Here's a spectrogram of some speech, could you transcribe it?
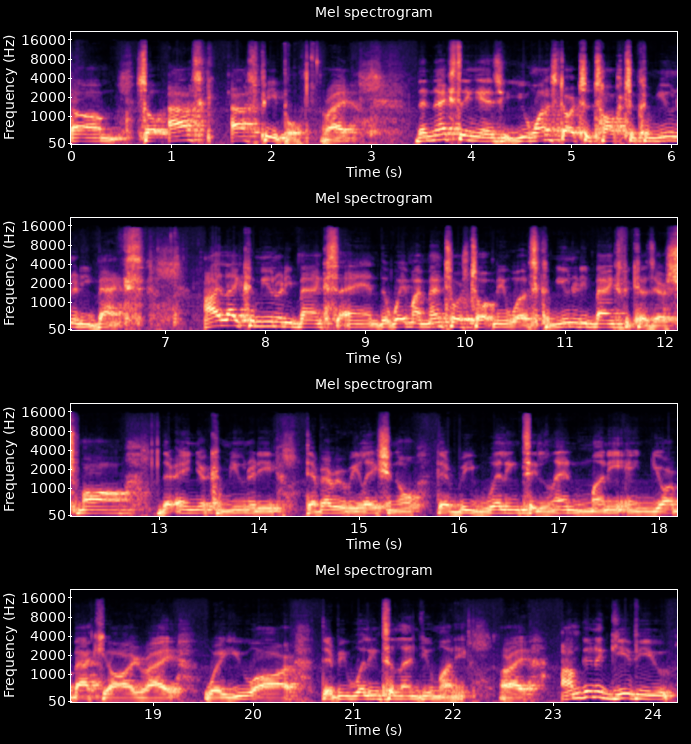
Um, so ask ask people, right? The next thing is you want to start to talk to community banks. I like community banks, and the way my mentors taught me was community banks because they're small, they're in your community, they're very relational, they're be willing to lend money in your backyard, right, where you are. They'd be willing to lend you money, all right. I'm gonna give you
